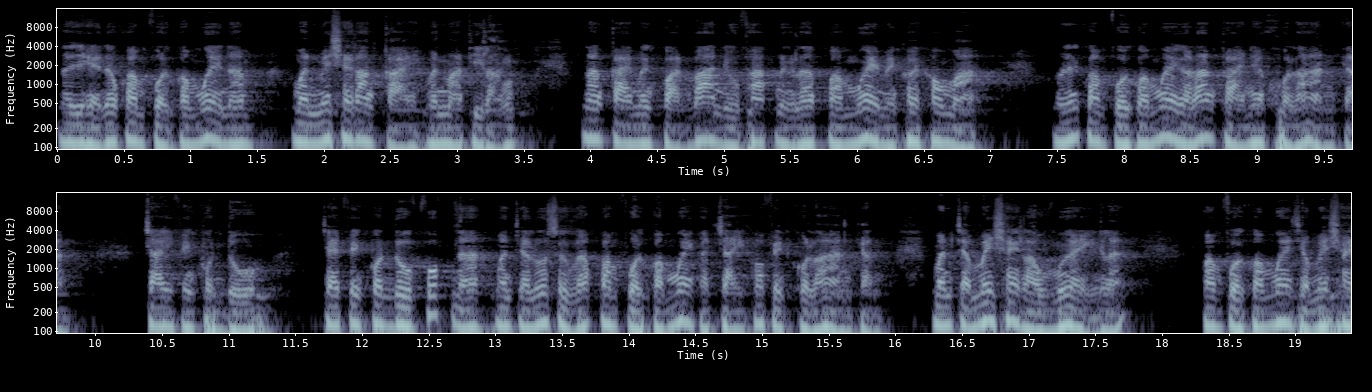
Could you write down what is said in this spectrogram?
เราจะเห็นว่าความปวดความเมื่อยนะมันไม่ใช่ร่างกายมันมาทีหลัง ร่างกายมันกวาดบ้านอยู่พักหนึ่งแล้วความเมื่อยมันค่อยเข้ามาเพราะฉะนั้นความปวดความเมื่อยกับร่างกายเนี่ยคนละอันกัน ใจเป็นคนดู ใจเป็นคนดูปุ๊บนะมันจะรู้สึกว่าความปวดความเมื่อยกับใจก็เป็นคนละอันกัน มันจะไม่ใช่เราเมื่อยอีกแล้วความปวดความเมื่อยจะไม่ใช่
